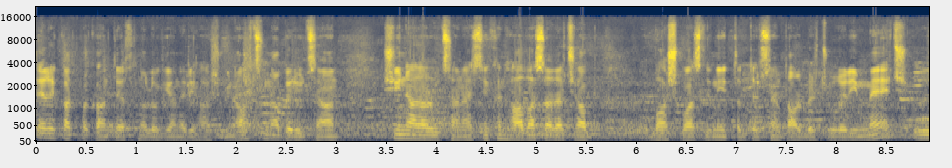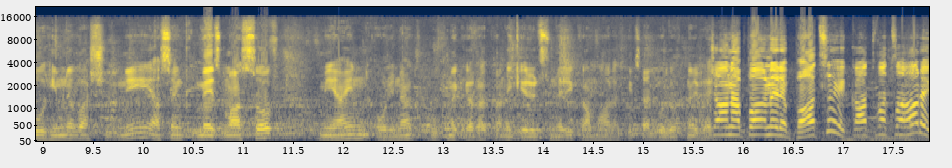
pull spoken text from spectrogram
տեղեկատվական տեխնոլոգիաների հաշվին, արդյունաբերության, շինարարության, այսինքն հավասարաչափ բաշխված լինի տնտեսության տարբեր ճյուղերի մեջ ու հիմնված չլինի, ասենք, մեծ մասով միայն օրինակ բուկմեկերական ընկերությունների կամ հարակից այլ ոլորտների հետ։ Ճանապարհները բաց է, կատվածահար է։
